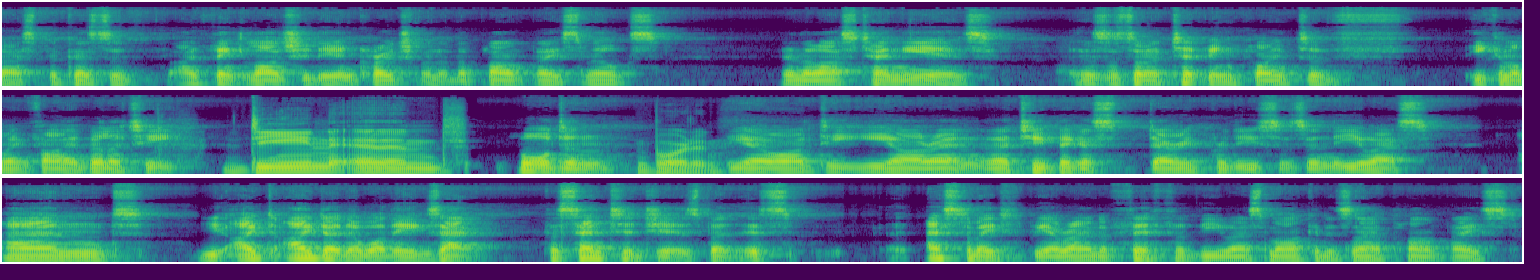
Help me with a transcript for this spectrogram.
US because of, I think, largely the encroachment of the plant based milks in the last 10 years. There's a sort of tipping point of economic viability. Dean and Borden. Borden. B O R D E R N. They're two biggest dairy producers in the US. And I, I don't know what the exact percentage is, but it's estimated to be around a fifth of the US market is now plant based.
